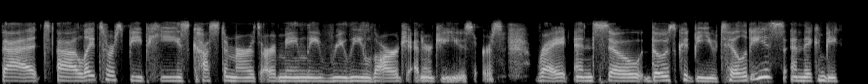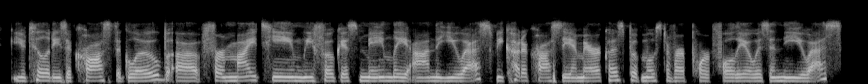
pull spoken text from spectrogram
that uh, Lightsource BP's customers are mainly really large energy users, right? And so those could be utilities, and they can be utilities across the globe. Uh, for my team, we focus mainly on the US. We cut across the Americas, but most of our portfolio is in the US.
